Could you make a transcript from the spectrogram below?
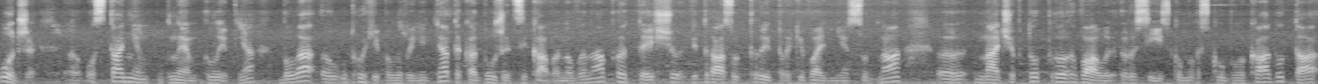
Отже, е, останнім днем липня була е, у другій половині дня така дуже цікава новина про те, що відразу три торгівельні судна, е, начебто, прорвали російську морську блокаду та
